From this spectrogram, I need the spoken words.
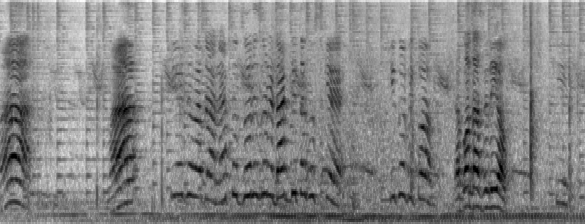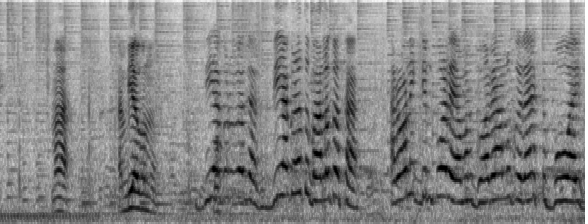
মা মা। কি হয়েছে বাজান? এত জোরে জোরে ডাক দিতেছিস কে? কি করবি কর। কথা আছে দিও। মা আমি বিয়া করব। বিয়া করবি বিয়া করা তো ভালো কথা। আর অনেক দিন পরে আমার ঘরে আলো করে একটা বউ আইব।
